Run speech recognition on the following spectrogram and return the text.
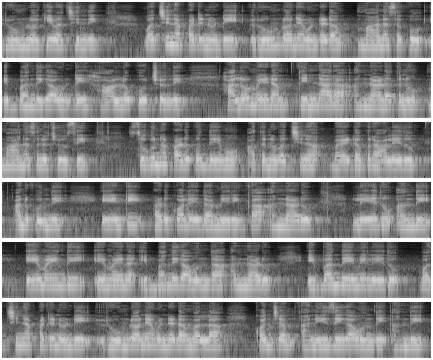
రూమ్లోకి వచ్చింది. వచ్చినప్పటి నుండి రూమ్లోనే ఉండడం మానసకు ఇబ్బందిగా ఉంటే హాల్లో కూర్చుంది. హలో మేడం తిన్నారా? అన్నాడు అతను మానసను చూసి. సుగుణ పడుకుందేమో అతను వచ్చినా బయటకు రాలేదు అనుకుంది. ఏంటి పడుకోలేదా మీరింకా? అన్నాడు. లేదు అంది. ఏమైంది? ఏమైనా ఇబ్బందిగా ఉందా? అన్నాడు. ఇబ్బంది ఏమీ లేదు. వచ్చినప్పటి నుండి రూమ్లోనే ఉండడం వల్ల కొంచెం అనీజీగా ఉంది అంది.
